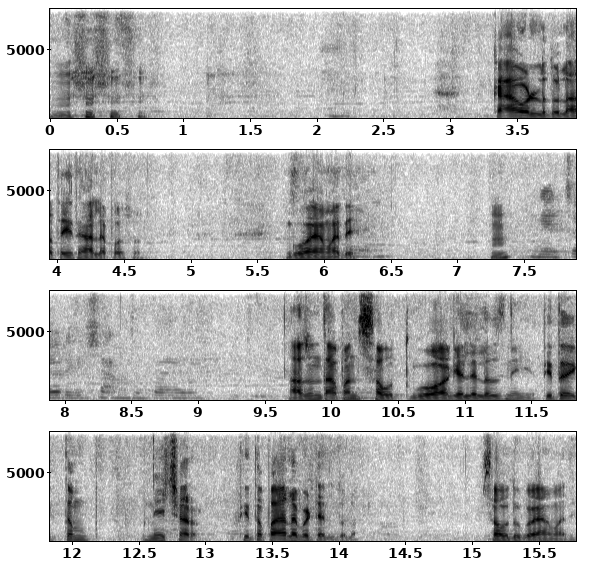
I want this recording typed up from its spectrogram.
काय आवडलं तुला आता इथे आल्यापासून? गोव्यामध्ये? अजून तर आपण साऊथ गोवा गेलेलोच नाही तिथं एकदम नेचर तिथं पाहायला भेटेल तुला. साऊथ गोव्यामध्ये.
